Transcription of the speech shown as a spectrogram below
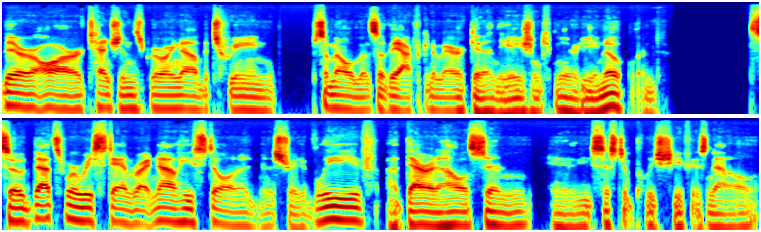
There are tensions growing now between some elements of the African American and the Asian community in Oakland. So that's where we stand right now. He's still on administrative leave. Uh, Darren Allison, uh, the assistant police chief, is now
